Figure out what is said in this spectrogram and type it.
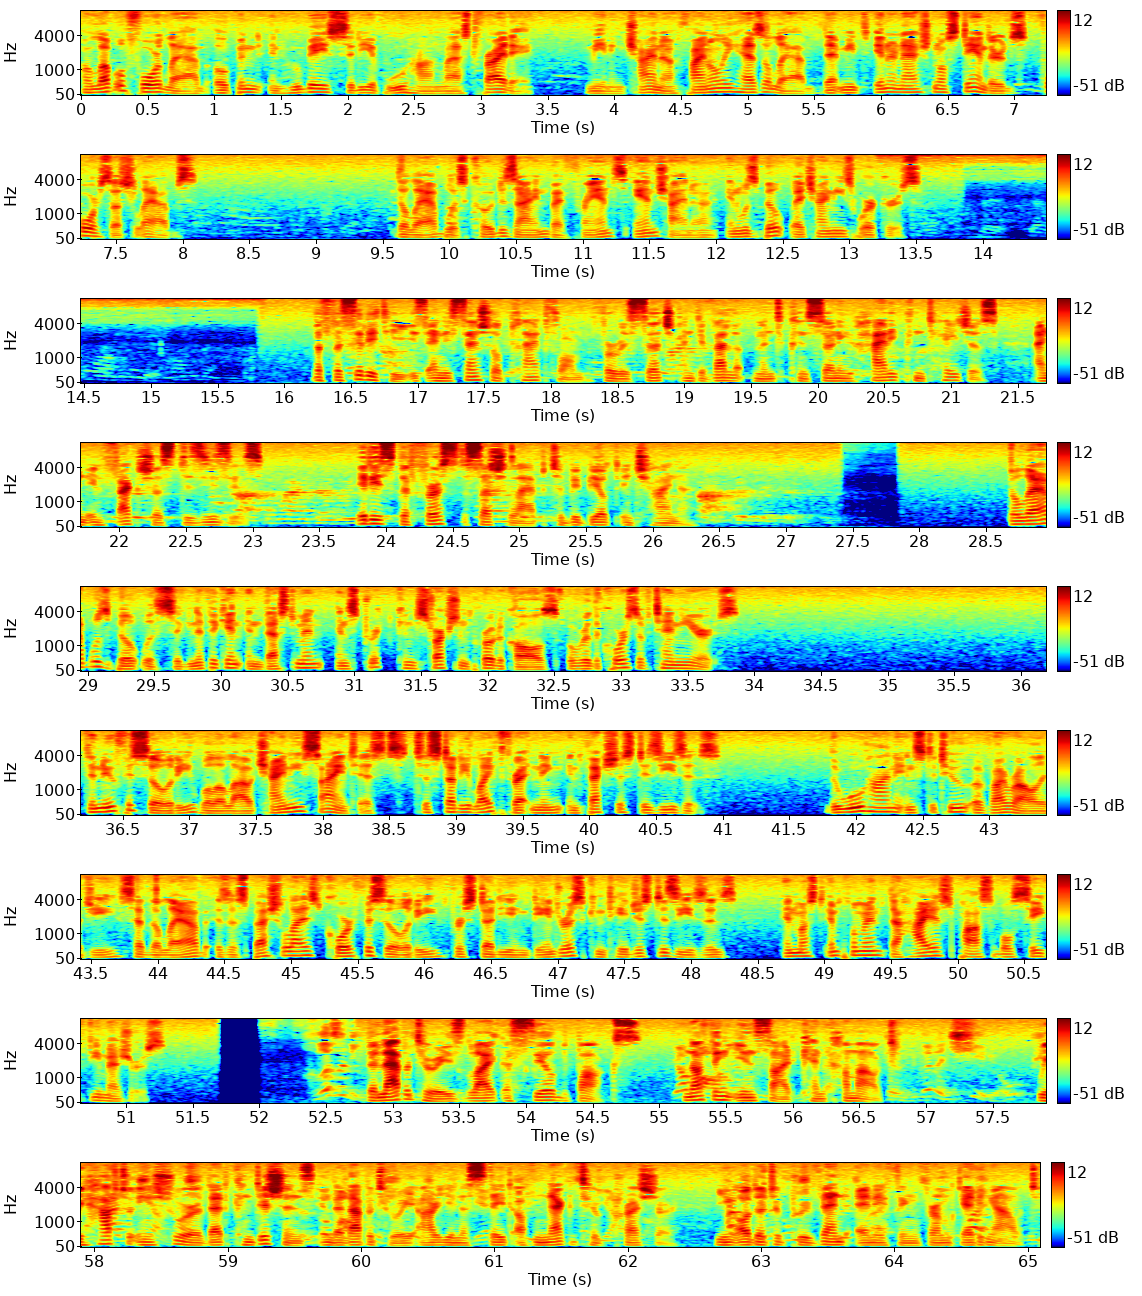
A level 4 lab opened in Hubei's city of Wuhan last Friday, meaning China finally has a lab that meets international standards for such labs. The lab was co designed by France and China and was built by Chinese workers. The facility is an essential platform for research and development concerning highly contagious and infectious diseases. It is the first such lab to be built in China. The lab was built with significant investment and strict construction protocols over the course of 10 years. The new facility will allow Chinese scientists to study life threatening infectious diseases. The Wuhan Institute of Virology said the lab is a specialized core facility for studying dangerous contagious diseases and must implement the highest possible safety measures. The laboratory is like a sealed box. Nothing inside can come out. We have to ensure that conditions in the laboratory are in a state of negative pressure in order to prevent anything from getting out.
